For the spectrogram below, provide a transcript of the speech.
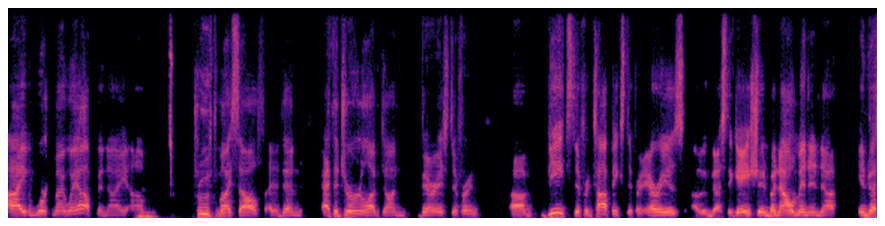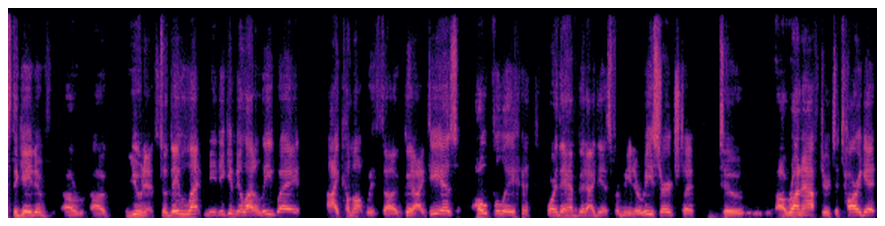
I worked my way up, and I um, mm. proved myself. And then at the Journal, I've done various different um, beats, different topics, different areas of investigation. But now I'm in an uh, investigative uh, uh, unit, so they let me. They give me a lot of leeway. I come up with uh, good ideas, hopefully, or they have good ideas for me to research, to to uh, run after, to target,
